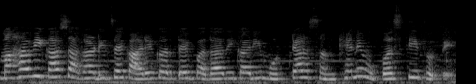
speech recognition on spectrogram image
महाविकास आघाडीचे कार्यकर्ते पदाधिकारी मोठ्या संख्येने उपस्थित होते.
